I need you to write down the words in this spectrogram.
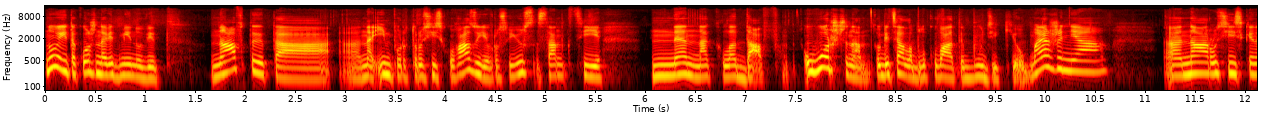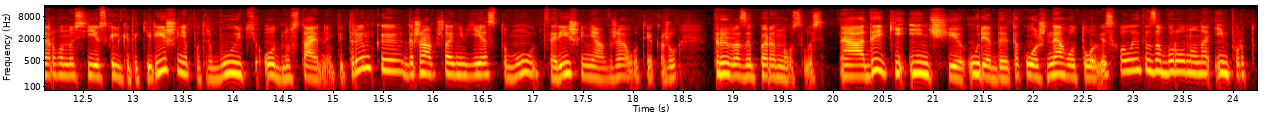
Ну і також на відміну від нафти та е, на імпорт російського газу Євросоюз санкції не накладав. Угорщина обіцяла блокувати будь-які обмеження на російські енергоносії, оскільки такі рішення потребують одностайної підтримки держав-членів єС. Тому це рішення вже, от я кажу, три рази переносилось. А Деякі інші уряди також не готові схвалити заборону на імпорт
